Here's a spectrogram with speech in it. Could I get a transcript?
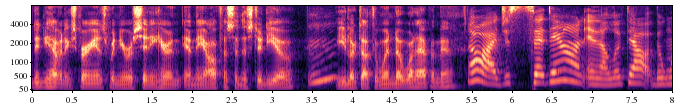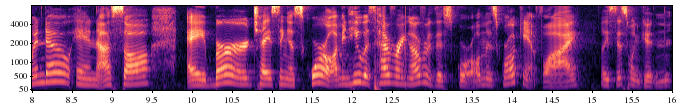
Didn't you have an experience when you were sitting here in, in the office in the studio? Mm-hmm. You looked out the window. What happened then? Oh, I just sat down and I looked out the window and I saw a bird chasing a squirrel. I mean, he was hovering over the squirrel. and the squirrel can't fly. At least this one couldn't.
